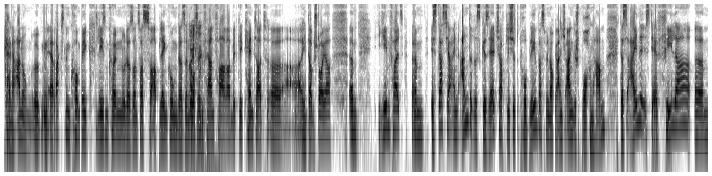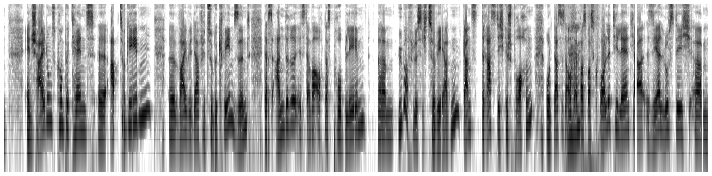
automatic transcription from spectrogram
keine Ahnung, irgendeinen Erwachsenencomic lesen können oder sonst was zur Ablenkung. Da sind Richtig. auch schon Fernfahrer mit gekentert äh, hinterm Steuer. Ähm, jedenfalls ähm, ist das ja ein anderes gesellschaftliches Problem, was wir noch gar nicht angesprochen haben. Das eine ist der Fehler, ähm, Entscheidungskompetenz äh, abzugeben, äh, weil wir dafür zu bequem sind. Das andere ist aber auch das Problem, ähm, überflüssig zu werden, ganz drastisch gesprochen. Und das ist auch mhm. etwas, was Quality Land ja sehr lustig ähm,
